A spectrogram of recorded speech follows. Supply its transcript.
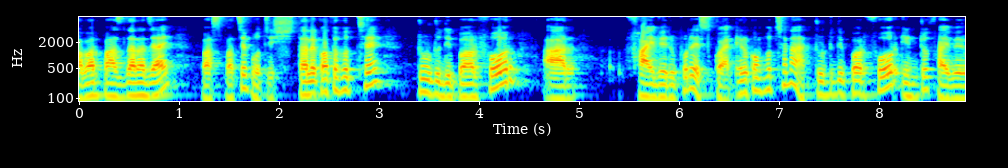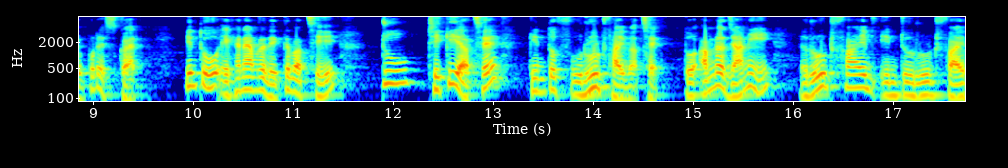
আবার পাঁচ দ্বারা যায় পাঁচ পাঁচে পঁচিশ। তাহলে কত হচ্ছে? Two two the power four আর ফাইভের উপরে স্কোয়ার। এরকম হচ্ছে না? Two two the power four into ফাইভের উপরে স্কোয়ার। কিন্তু এখানে আমরা দেখতে পাচ্ছি টু ঠিকই আছে, কিন্তু রুট ফাইভ আছে। তো আমরা জানি root five into root five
